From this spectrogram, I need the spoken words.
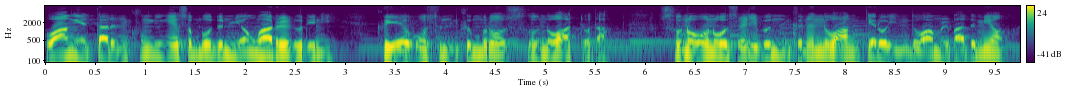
왕에 따른 궁중에서 모든 영화를 누리니 그의 옷은 금으로 수놓았도다. 수놓은 옷을 입은 그는 왕께로 인도함을 받으며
